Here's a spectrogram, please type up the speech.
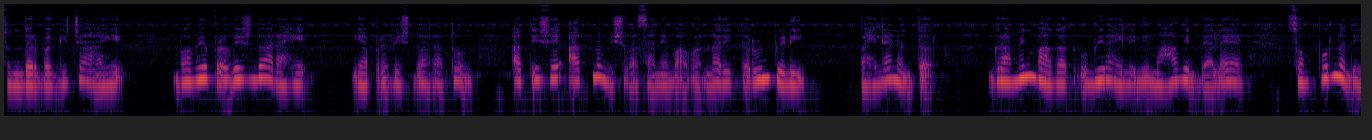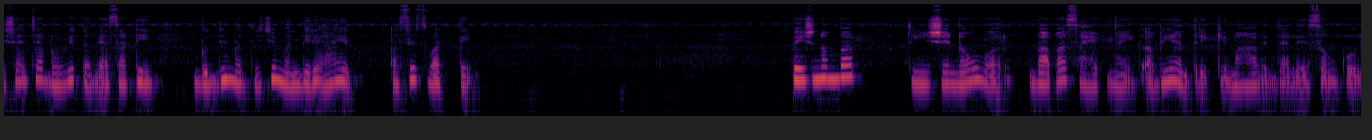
सुंदर बगीचा आहे. भव्य प्रवेशद्वार आहे. या प्रवेशद्वारातून अतिशय आत्मविश्वासाने वावरणारी तरुण पिढी पाहिल्यानंतर ग्रामीण भागात उभी राहिलेली महाविद्यालये संपूर्ण देशाच्या भवितव्यासाठी बुद्धिमत्तेची मंदिरे आहेत असेच वाटते. पेज नंबर तीनशे नऊवर बाबासाहेब नाईक अभियांत्रिकी महाविद्यालय संकुल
